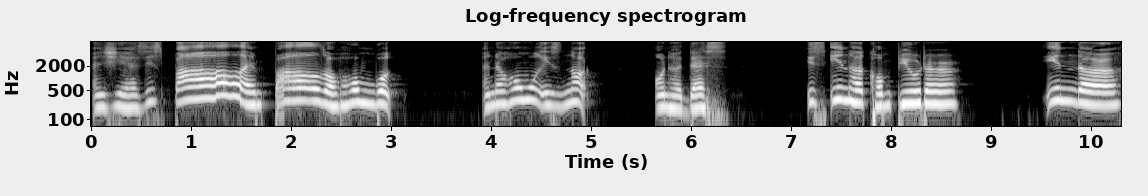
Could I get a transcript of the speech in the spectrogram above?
and she has this pile and piles of homework. And the homework is not on her desk. It's in her computer, in the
